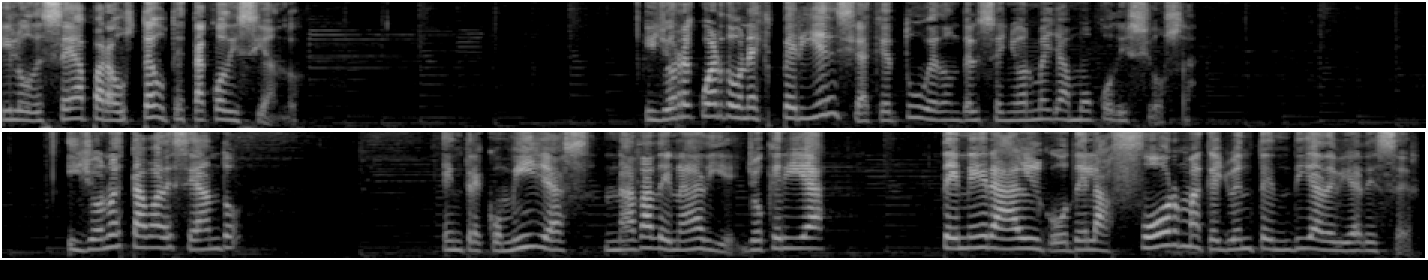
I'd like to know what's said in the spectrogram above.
y lo desea para usted, usted está codiciando. Y yo recuerdo una experiencia que tuve donde el Señor me llamó codiciosa y yo no estaba deseando, entre comillas, nada de nadie. Yo quería tener algo de la forma que yo entendía debía de ser.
